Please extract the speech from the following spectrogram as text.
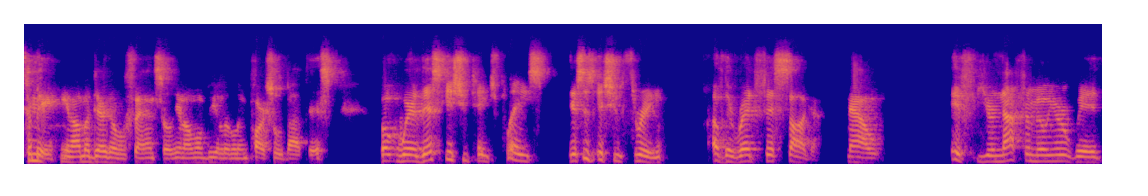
to me. You know, I'm a Daredevil fan, so you know I'm gonna be a little impartial about this. But where this issue takes place, this is issue three of the Red Fist saga. Now, if you're not familiar with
